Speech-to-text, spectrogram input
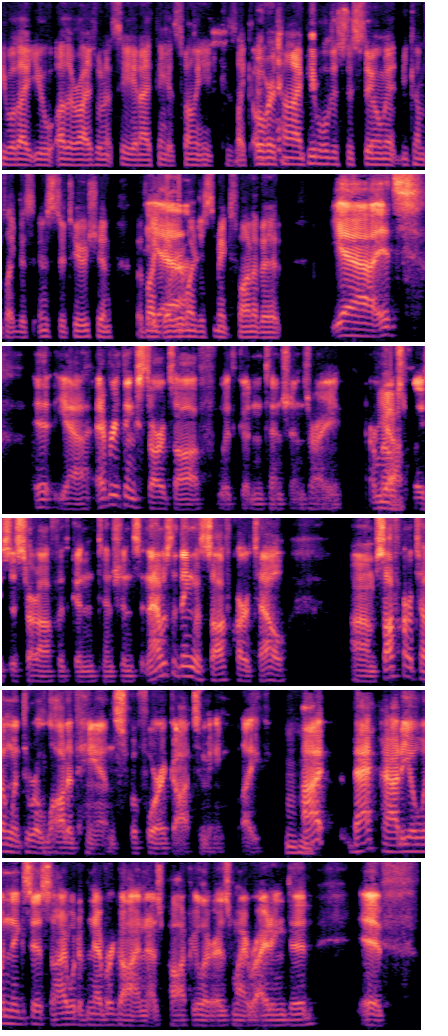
people that you otherwise wouldn't see and i think it's funny because like over time people just assume it becomes like this institution but like Yeah. everyone just makes fun of it yeah, it's it. Yeah, everything starts off with good intentions, right? Or Yeah. most places start off with good intentions, and that was the thing with Soft Cartel. Um, Soft Cartel went through a lot of hands before it got to me. Like Mhm. I back patio wouldn't exist, and I would have never gotten as popular as my writing did if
